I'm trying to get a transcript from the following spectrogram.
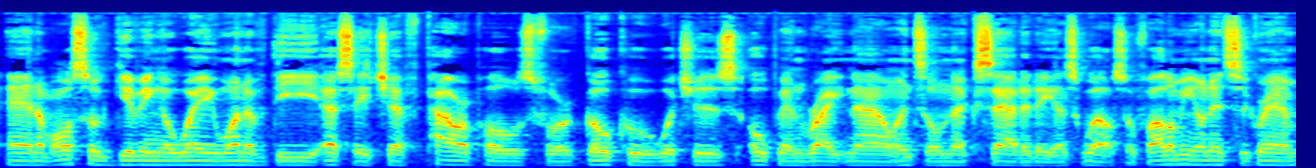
And I'm also giving away one of the SHF Power Poles for Goku, which is open right now until next Saturday as well. So follow me on Instagram,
